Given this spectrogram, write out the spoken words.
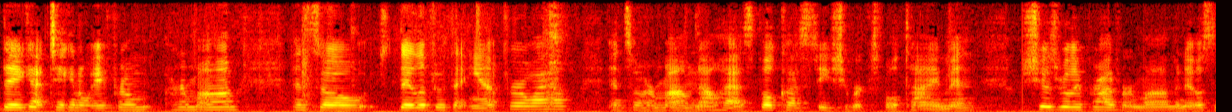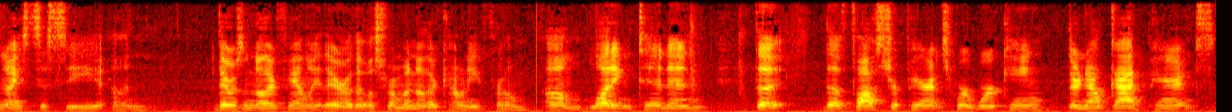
They got taken away from her mom, and so they lived with an aunt for a while. And so her mom now has full custody. She works full time, and she was really proud of her mom. And it was nice to see. And there was another family there that was from another county, from um, Ludington, and the the foster parents were working. They're now godparents,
